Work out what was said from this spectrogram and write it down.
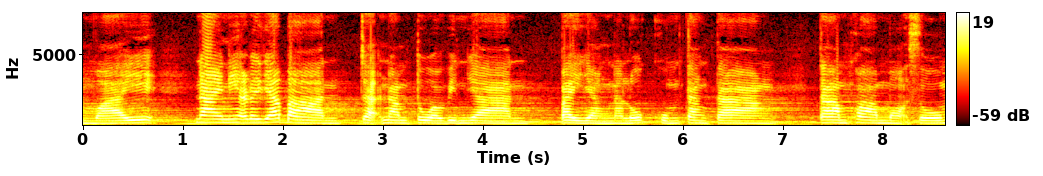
ำไว้ นายนิรยาบาลจะนำตัววิญญาณ ไปยังนรกขุมต่างๆ ตามความเหมาะสม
